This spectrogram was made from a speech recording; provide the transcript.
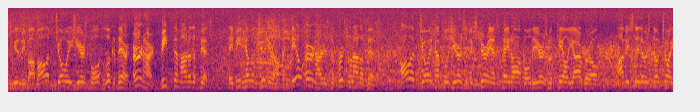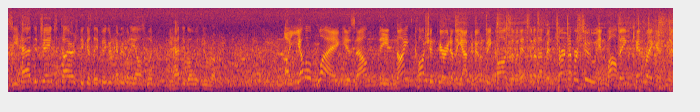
Excuse me, Bob. All of Joey's years full. Look at there. Earnhardt beats them out of the pits. They beat Hillin Jr. out. And Dale Earnhardt is the first one out of the pits. All of Joey Knuckles' years of experience paid off over the years with Cale Yarborough. Obviously, there was no choice. He had to change the tires because they figured everybody else would. He had to go with new rubber. A yellow flag is out the ninth caution period of the afternoon because of an incident up in turn number two involving Ken Ragan. The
